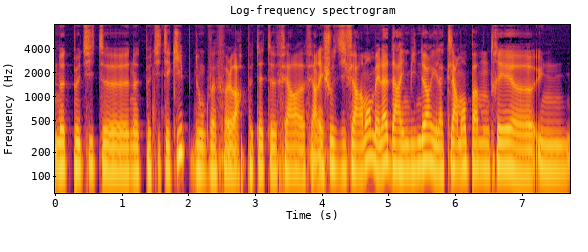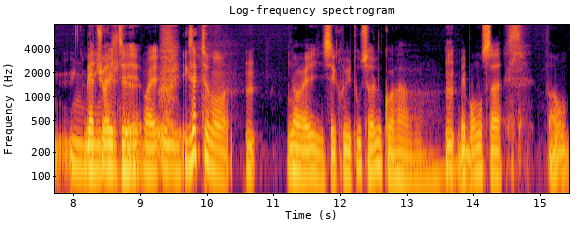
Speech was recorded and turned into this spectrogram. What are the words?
notre petite euh, notre petite équipe. Donc va falloir peut-être faire faire les choses différemment. Mais là Darin Binder il a clairement pas montré euh, une une belle maturité exactement mm. non ouais, il s'est cru tout seul quoi. Mm. mais bon ça on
